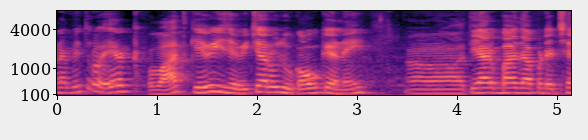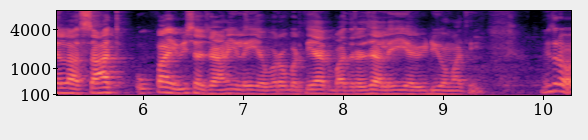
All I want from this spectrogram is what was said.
અને મિત્રો, એક વાત કેવી છે વિચારું છું, કહું કે નહીં. ત્યારબાદ આપણે છેલ્લા સાત ઉપાય વિશે જાણી લઈએ, બરોબર? ત્યારબાદ રજા લઈએ વિડીયોમાંથી. મિત્રો,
